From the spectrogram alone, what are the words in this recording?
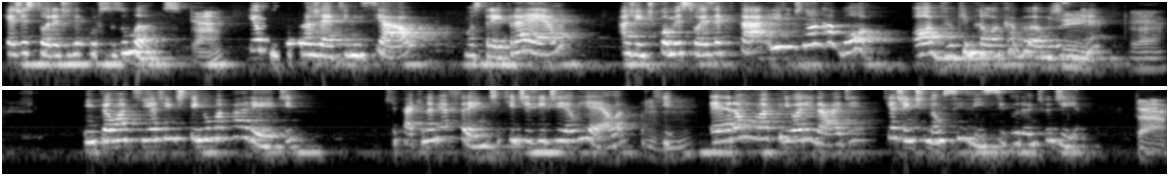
que é gestora de recursos humanos. Tá. Eu fiz o projeto inicial, mostrei para ela, a gente começou a executar e a gente não acabou Óbvio que não acabamos, Sim. né? É. Então aqui a gente tem uma parede que está aqui na minha frente, que divide eu e ela, porque uhum. era uma prioridade que a gente não se visse durante o dia. Tá,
